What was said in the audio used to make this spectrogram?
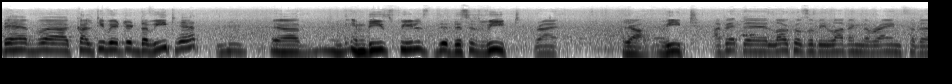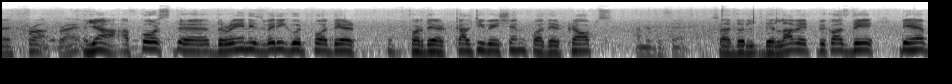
They have uh, cultivated the wheat here. Uh, in these fields, th- this is wheat. Right. Yeah, wheat. I bet the locals will be loving the rain for the crop, right? Yeah, of course, the the rain is very good for their for their cultivation, for their crops. Hundred percent. So they, they love it because they they have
